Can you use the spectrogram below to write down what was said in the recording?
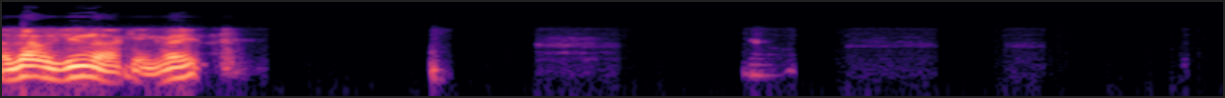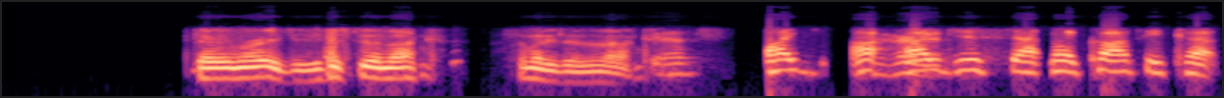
And that was you knocking, right? Terry Marie, did you just do a knock? Somebody did a knock. Yes. I I I, I just sat my coffee cup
